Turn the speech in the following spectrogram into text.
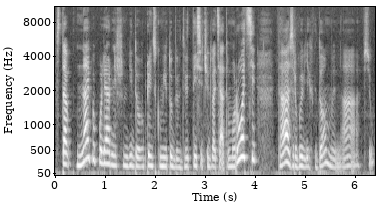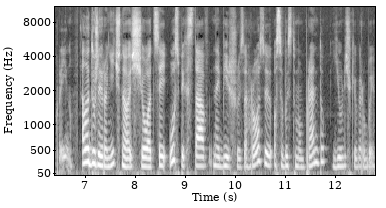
став найпопулярнішим відео в українському Ютубі в 2020 році та зробив їх відомими на всю Україну. Але дуже іронічно, що цей успіх став найбільшою загрозою особистому бренду Юлічки Верби.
